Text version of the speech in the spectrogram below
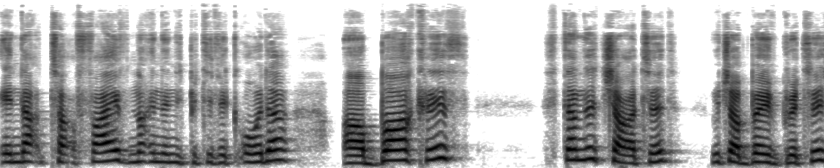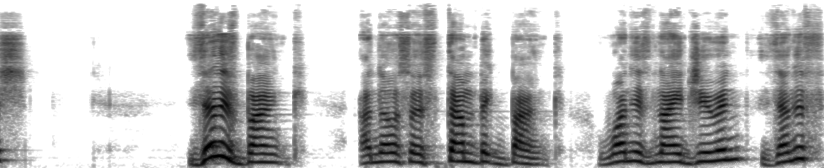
in that top five, not in any specific order, are Barclays, Standard Chartered, which are both British, Zenith Bank, and also Stanbic Bank. One is Nigerian, Zenith,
